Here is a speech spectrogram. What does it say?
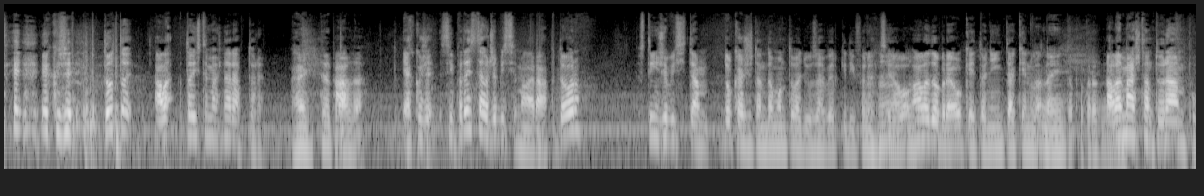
to je, akože, toto, ale to isté máš na Raptore. Hej, to je pravda. Akože si predstav, že by si mal Raptor, s tým, že by si tam, dokáže tam domontovať uzávierky diferenciálov, ale dobre, OK, to nie je také No, nutné. nie je to potrebné. Ale máš tam tú rampu.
